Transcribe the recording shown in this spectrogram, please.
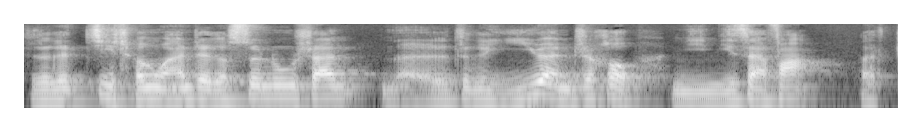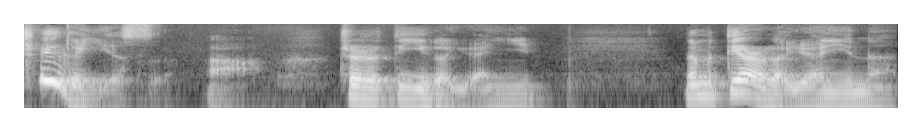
这个继承完这个孙中山呃这个遗愿之后，你你再发，呃这个意思啊，这是第一个原因。那么第二个原因呢，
